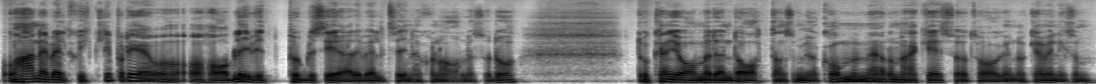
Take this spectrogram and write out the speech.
och han är väldigt skicklig på det och, och, har blivit publicerad i väldigt fina journaler. Så då, då kan jag med den datan som jag kommer med, de här caseföretagen, då, kan vi liksom,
